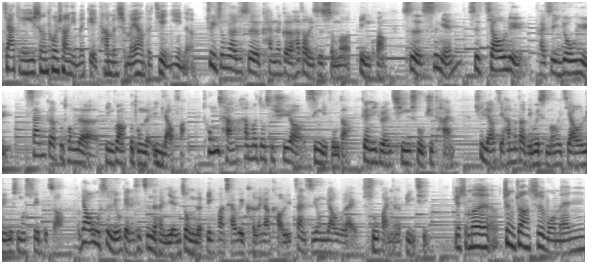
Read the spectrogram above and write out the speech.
家庭医生通常你们给他们什么样的建议呢？最重要就是看那个他到底是什么病况，是失眠、是焦虑还是忧郁，三个不同的病况，不同的医疗法。通常他们都是需要心理辅导，跟一个人倾诉去谈，去了解他们到底为什么会焦虑，为什么睡不着。药物是留给那些真的很严重的病患才会可能要考虑暂时用药物来舒缓那个病情。有什么症状是我们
